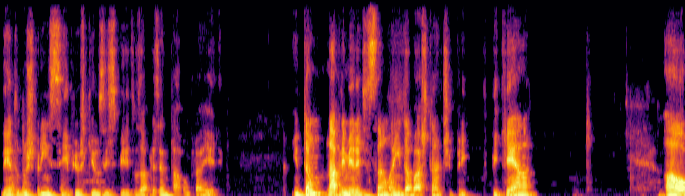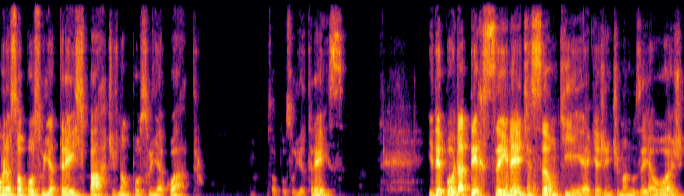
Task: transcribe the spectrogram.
dentro dos princípios que os espíritos apresentavam para ele. Então, na primeira edição, ainda bastante pequena, a obra só possuía três partes, não possuía quatro, só possuía três. E depois da terceira edição, que é a que a gente manuseia hoje,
